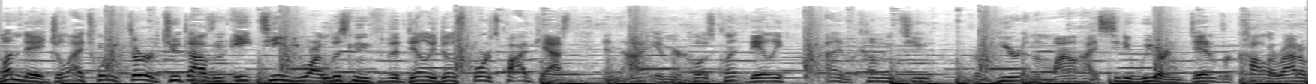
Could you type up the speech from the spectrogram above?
Monday, July 23rd, 2018. You are listening to the Daly Dose Sports Podcast, and I am your host, Clint Daly. I am coming to you from here in the Mile High City. We are in Denver, Colorado.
